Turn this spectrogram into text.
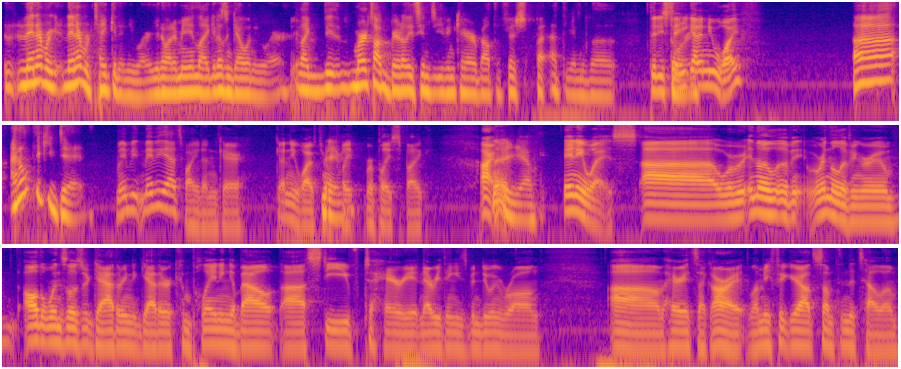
they never they never take it anywhere. You know what I mean? Like it doesn't go anywhere. Yeah. Like the, Murtaugh barely seems to even care about the fish. But at the end of the, Did he say he got a new wife? uh, I don't think he did. Maybe maybe that's why he doesn't care. Got a new wife to replace, replace Spike. All right. There you go. Anyways, uh, we're in the living we're in the living room. All the Winslows are gathering together, complaining about uh, Steve to Harriet and everything he's been doing wrong. Um, Harriet's like, "All right, let me figure out something to tell him."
